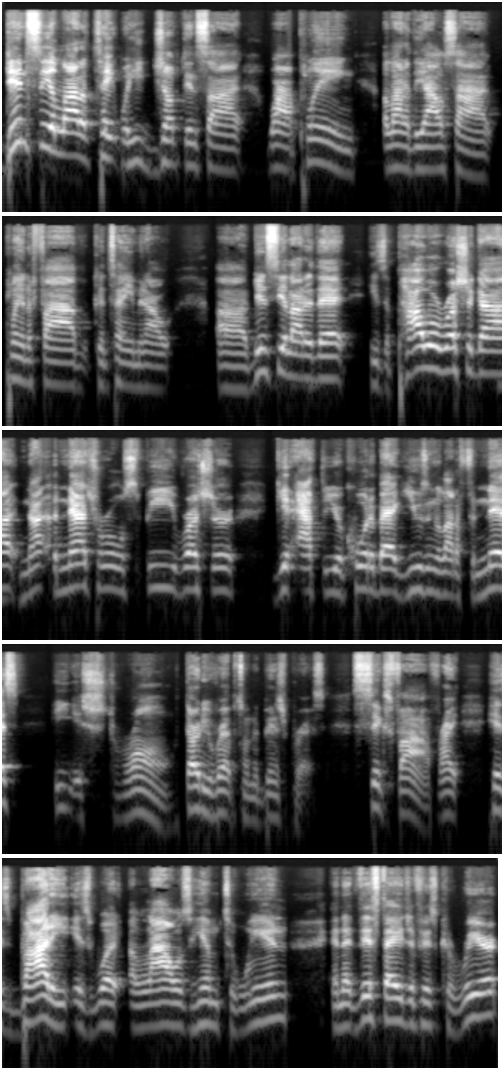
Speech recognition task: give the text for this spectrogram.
Didn't see a lot of tape where he jumped inside while playing a lot of the outside, playing a five containment out. Uh, didn't see a lot of that. He's a power rusher guy, not a natural speed rusher. Get after your quarterback using a lot of finesse. He is strong. 30 reps on the bench press. Six five, right? His body is what allows him to win. And at this stage of his career,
